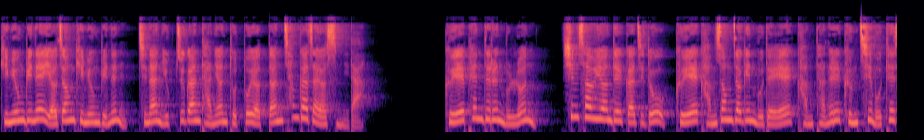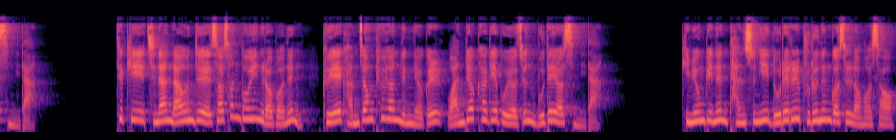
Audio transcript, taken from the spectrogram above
김용빈의 여정 김용빈은 지난 6주간 단연 돋보였던 참가자였습니다. 그의 팬들은 물론 심사위원들까지도 그의 감성적인 무대에 감탄을 금치 못했습니다. 특히 지난 라운드에서 선보인 러버는 그의 감정 표현 능력을 완벽하게 보여준 무대였습니다. 김용빈은 단순히 노래를 부르는 것을 넘어서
